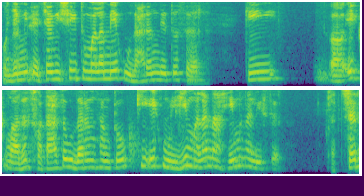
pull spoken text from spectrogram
म्हणजे मी. त्याच्याविषयी तुम्हाला मी एक उदाहरण देतो सर की एक माझं स्वतःचं उदाहरण सांगतो की एक मुलगी मला नाही म्हणाली सर. तर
